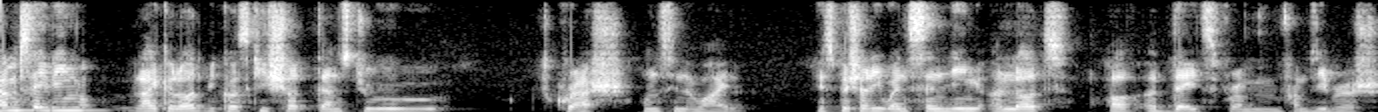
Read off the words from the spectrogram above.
I'm saving like a lot because KeyShot tends to, to crash once in a while, especially when sending a lot of updates from, from ZBrush.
